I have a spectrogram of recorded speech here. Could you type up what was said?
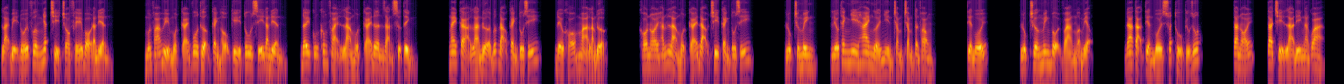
lại bị đối phương nhất chỉ cho phế bỏ đan điển. Muốn phá hủy một cái vô thượng cảnh hậu kỳ tu sĩ đan điển, đây cũng không phải là một cái đơn giản sự tình. Ngay cả là nửa bước đạo cảnh tu sĩ, đều khó mà làm được. Khó nói hắn là một cái đạo chi cảnh tu sĩ. Lục Trường Minh, Liễu Thanh Nhi hai người nhìn chằm chằm Tần Phong. Tiền bối. Lục Trường Minh vội vàng mở miệng. Đa tạ tiền bối xuất thủ cứu rút. Ta nói, ta chỉ là đi ngang qua.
